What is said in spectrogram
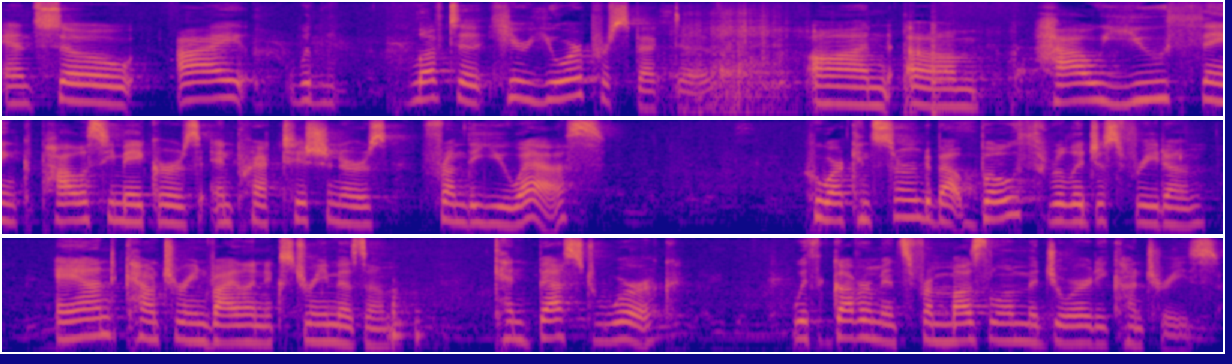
And so I would love to hear your perspective on um, how you think policymakers and practitioners from the US who are concerned about both religious freedom and countering violent extremism can best work with governments from Muslim majority countries,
